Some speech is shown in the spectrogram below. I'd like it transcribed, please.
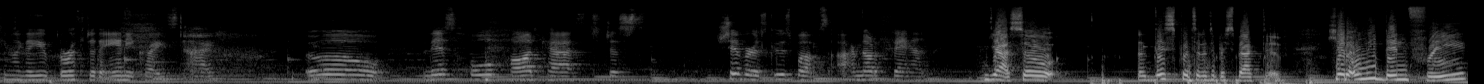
Seemed like they gave birth to the Antichrist. I, oh, this whole podcast just shivers, goosebumps. I'm not a fan. Yeah, so uh, this puts it into perspective. He had only been free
